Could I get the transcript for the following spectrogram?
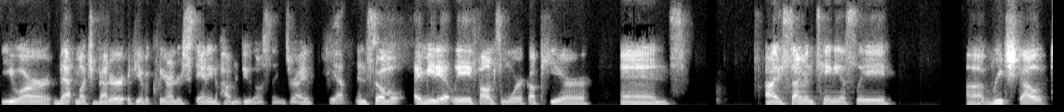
you are that much better if you have a clear understanding of how to do those things, right? Yep. And so I immediately found some work up here and I simultaneously uh, reached out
